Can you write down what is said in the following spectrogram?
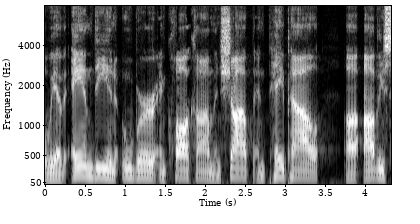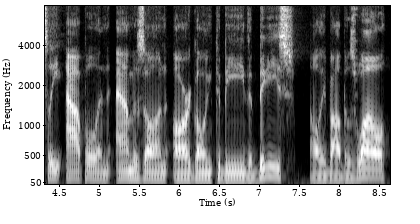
we have AMD and Uber and Qualcomm and Shop and PayPal. obviously, Apple and Amazon are going to be the biggies, Alibaba as well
